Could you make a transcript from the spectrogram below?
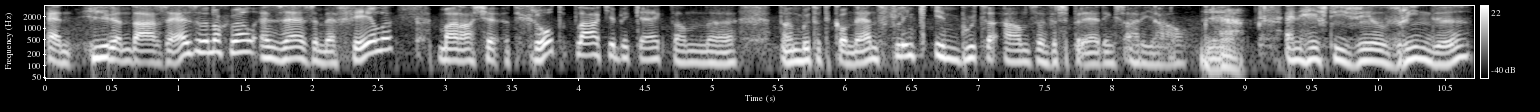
En hier en daar zijn ze er nog wel en zijn ze met velen, maar als je het grote plaatje bekijkt, dan, uh, dan moet het konijn flink inboeten aan zijn verspreidingsareaal. Ja, en heeft hij veel vrienden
